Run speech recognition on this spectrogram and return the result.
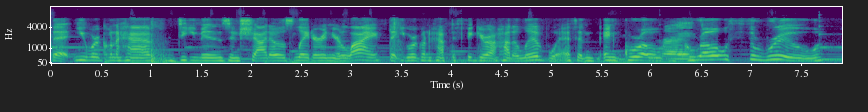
that you were going to have demons and shadows later in your life that you were going to have to figure out how to live with and, and grow Right. grow through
